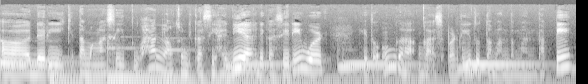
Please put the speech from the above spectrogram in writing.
uh, dari kita mengasihi Tuhan langsung dikasih hadiah, dikasih reward gitu. Enggak, enggak seperti itu teman-teman. Tapi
